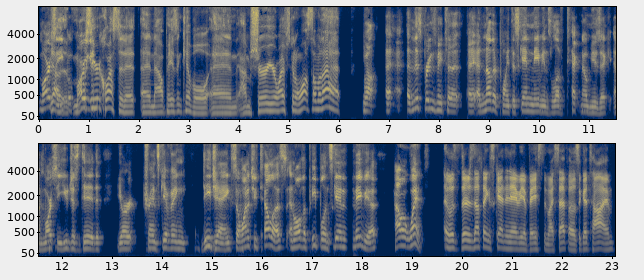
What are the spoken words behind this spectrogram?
Marcy, yeah, before Marcy get- requested it, and now it pays in kibble, and I'm sure your wife's gonna want some of that. Well, uh, and this brings me to a, another point. The Scandinavians love techno music, and Marcy, you just did your Transgiving DJing. So why don't you tell us and all the people in Scandinavia how it went? It was there's nothing Scandinavia based in my set, but it was a good time.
